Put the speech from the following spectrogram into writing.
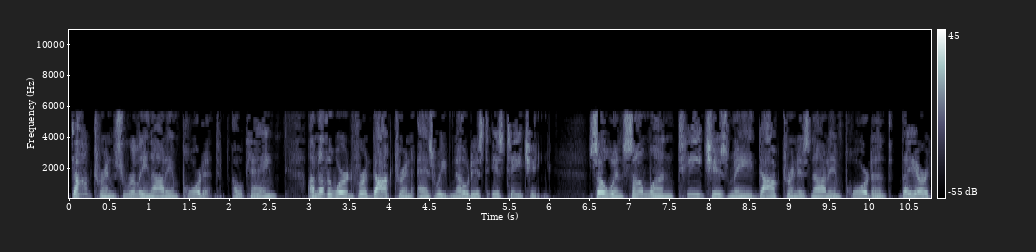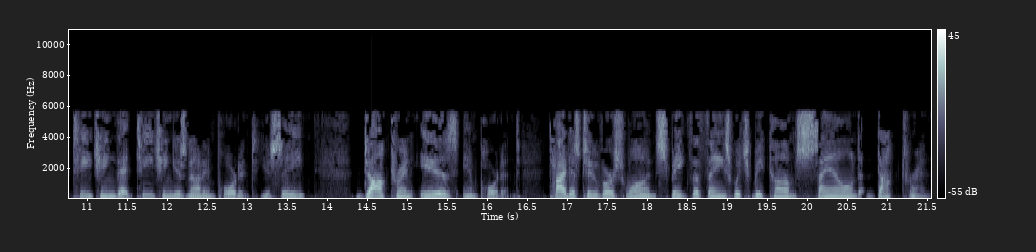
doctrine's really not important, okay? Another word for doctrine, as we've noticed, is teaching. So when someone teaches me doctrine is not important, they are teaching that teaching is not important, you see? Doctrine is important. Titus 2 verse 1, speak the things which become sound doctrine.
